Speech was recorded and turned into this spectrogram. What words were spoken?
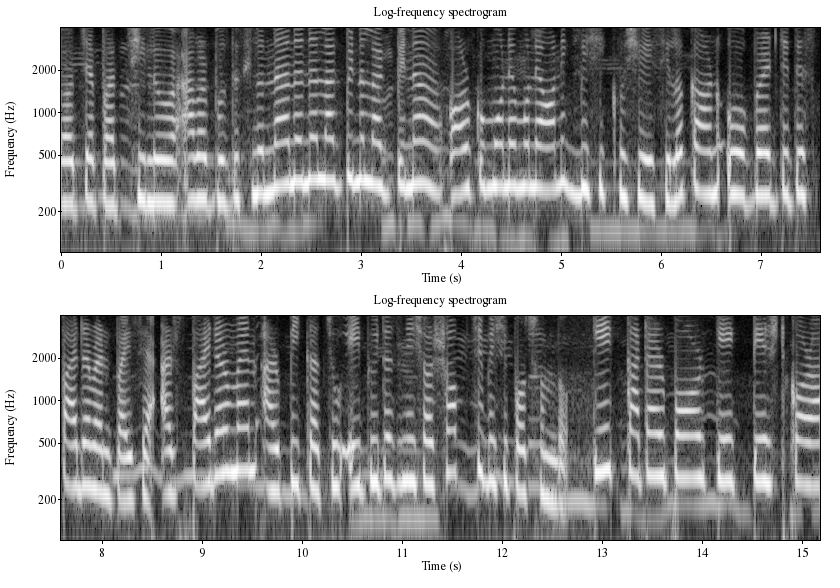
লজ্জা পাচ্ছিল, আবার বলতেছিল, না না না, লাগবে না লাগবে না। অর্ক মনে মনে অনেক বেশি খুশি হয়েছিল, কারণ ও বার্থডেতে স্পাইডারম্যান পাইছে। আর স্পাইডারম্যান আর পিকাচু এই দুইটা জিনিস ওর সবচেয়ে বেশি পছন্দ। কেক কাটার পর কেক টেস্ট করা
